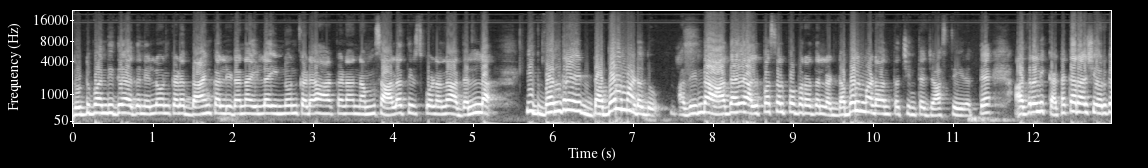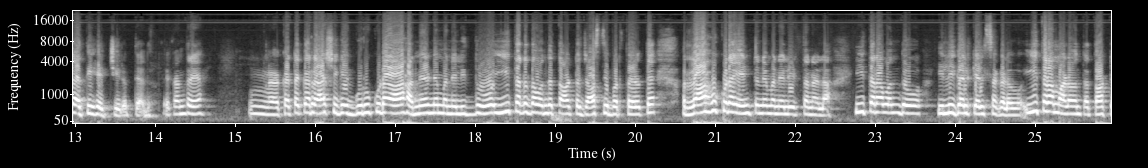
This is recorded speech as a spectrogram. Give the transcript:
ದುಡ್ಡು ಬಂದಿದೆ ಅದನ್ನೆಲ್ಲ ಒಂದ್ ಕಡೆ ಬ್ಯಾಂಕ್ ಅಲ್ಲಿ ಇಡೋಣ, ಇಲ್ಲ ಇನ್ನೊಂದ್ ಕಡೆ ಹಾಕೋಣ, ನಮ್ ಸಾಲ ತೀರ್ಸ್ಕೊಳಲ್ಲ, ಅದೆಲ್ಲ. ಇದ್ ಬಂದ್ರೆ ಡಬಲ್ ಮಾಡೋದು. ಅದರಿಂದ ಆದಾಯ ಅಲ್ಪ ಸ್ವಲ್ಪ ಬರೋದಲ್ಲ ಡಬಲ್ ಮಾಡುವಂತ ಚಿಂತೆ ಜಾಸ್ತಿ ಇರುತ್ತೆ. ಅದರಲ್ಲಿ ಕಟಕ ರಾಶಿಯವ್ರಿಗೆ ಅತಿ ಹೆಚ್ಚಿರುತ್ತೆ ಅದು. ಯಾಕಂದ್ರೆ ಕಟಕ ರಾಶಿಗೆ ಗುರು ಕೂಡ ಹನ್ನೆರಡನೇ ಮನೇಲಿ ಇದ್ದು ಈ ತರದ ಒಂದು ಥಾಟ್ ಜಾಸ್ತಿ ಬರ್ತಾ ಇರುತ್ತೆ. ರಾಹು ಕೂಡ ಎಂಟನೇ ಮನೇಲಿ ಇರ್ತಾನಲ್ಲ, ಈ ತರ ಒಂದು ಇಲಿಗಲ್ ಕೆಲಸಗಳು, ಈ ತರ ಮಾಡುವಂತ ಥಾಟ್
